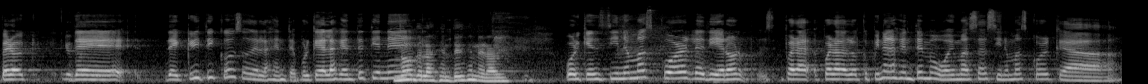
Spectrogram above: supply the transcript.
pero de, de críticos o de la gente, porque la gente tiene. No, de la gente en general. Porque en CinemaScore le dieron, para, para lo que opina la gente me voy más a CinemaScore que a,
